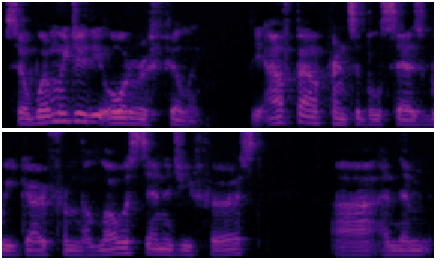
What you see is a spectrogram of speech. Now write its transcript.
So when we do the order of filling, the Aufbau principle says we go from the lowest energy first, uh, and then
